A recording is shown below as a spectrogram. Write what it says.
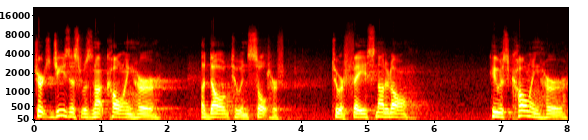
Church, Jesus was not calling her a dog to insult her to her face, not at all. He was calling her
